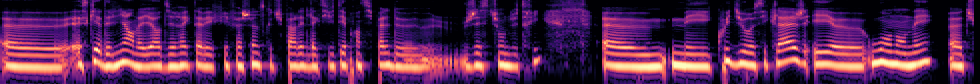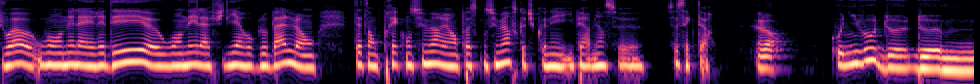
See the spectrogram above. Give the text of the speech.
Est-ce qu'il y a des liens d'ailleurs directs avec Refashion? Parce que tu parlais de l'activité principale de gestion du tri. mais quid du recyclage et où on en est? Tu vois, où en est la R&D Où en est la filière au global Peut-être en pré-consumer et en post-consumer? Parce que tu connais hyper bien ce, ce secteur. Alors, Au niveau de, de,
